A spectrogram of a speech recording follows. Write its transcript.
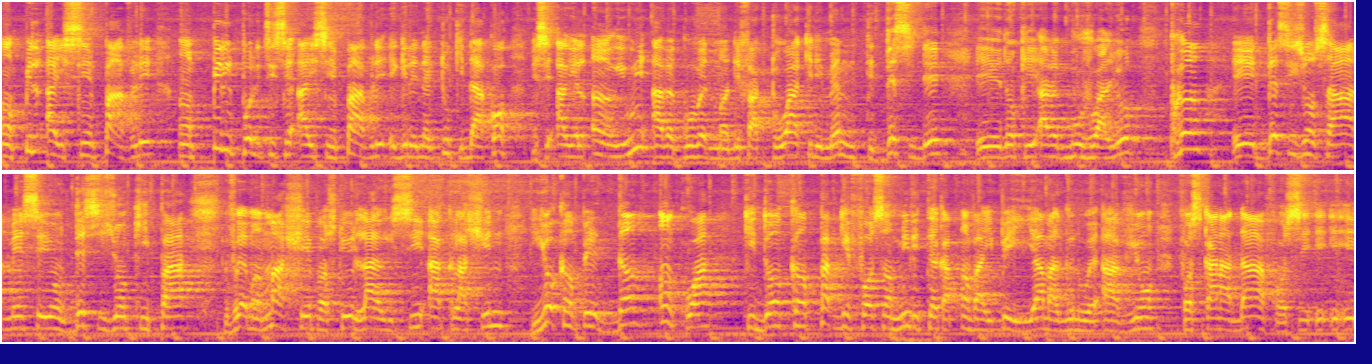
an pil Haitien pavle, an pil politisyen Haitien pavle, e gile nek tou ki dako. Men se Ariel Henry oui, avèk gouvernement de facto wa ki li men te deside, e donke avèk bourgeois yo, pren e desisyon sa, men se yon desisyon ki pa vreman mache, paske la Haitien ak la Chine yo kampe dan an kwa ki donk pap gen fos an militer kap envayi peyi ya malgre nou e avyon, fos Kanada, fos e, e, e,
